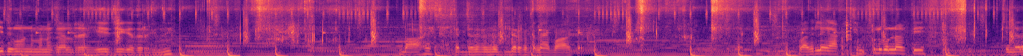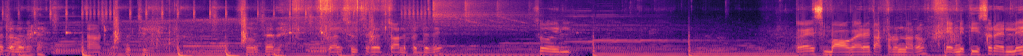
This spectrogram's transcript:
ఇదిగోండి మనకు ఆల్రెడీ ఈజీగా దొరికింది. బాగా పెద్ద పెద్ద దొరుకుతున్నాయి బాగా. వదిలే అక్కడ సింపుల్గా ఉన్నది తీ. చిన్నది పెద్దది రావట్లేదు వచ్చింది సో సరే. గాయస్ చూసారు? చాలా పెద్దది. సో గైస్ బావగారు అయితే అక్కడ ఉన్నారు. ఎన్ని తీసారో వెళ్ళి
